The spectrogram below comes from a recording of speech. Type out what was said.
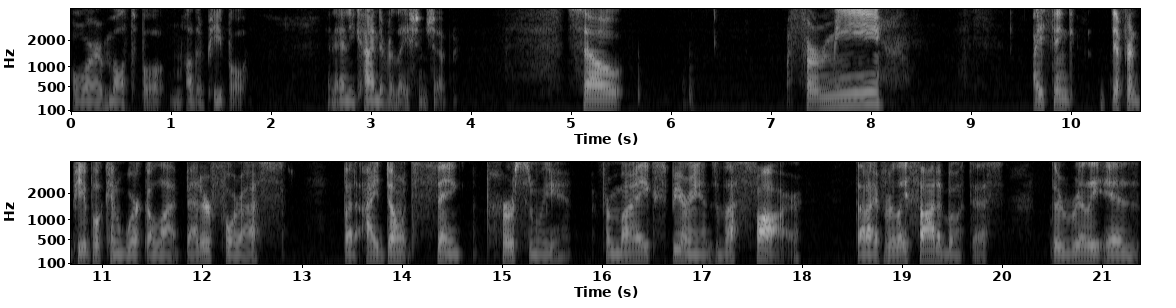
or multiple other people in any kind of relationship. So for me, I think different people can work a lot better for us, but I don't think personally, from my experience thus far, that I've really thought about this there really is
